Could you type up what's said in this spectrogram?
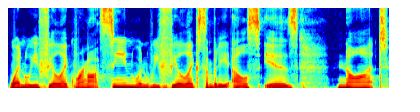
when we feel like we're not seen, when we feel like somebody else is not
